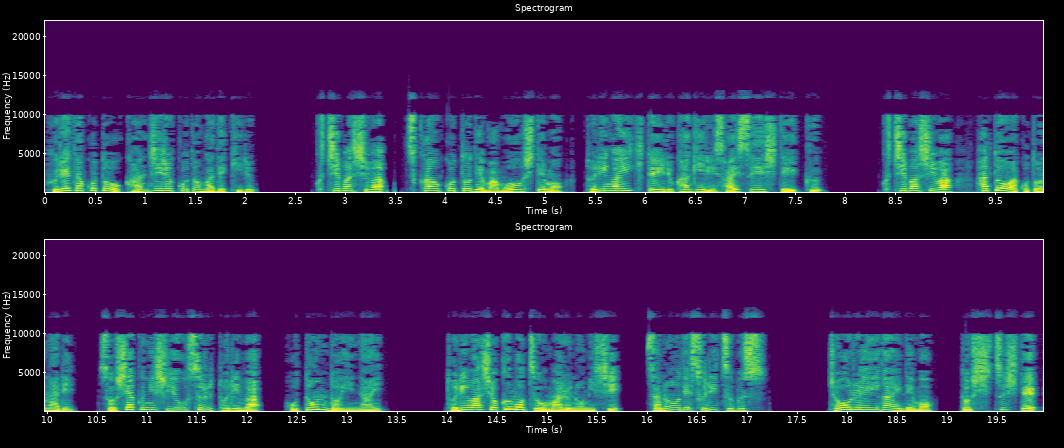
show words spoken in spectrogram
触れたことを感じることができる。くちばしは使うことで摩耗しても鳥が生きている限り再生していく。くちばしは歯とは異なり、咀嚼に使用する鳥はほとんどいない。鳥は食物を丸飲みし、左脳ですりつぶす。鳥類以外でも突出して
